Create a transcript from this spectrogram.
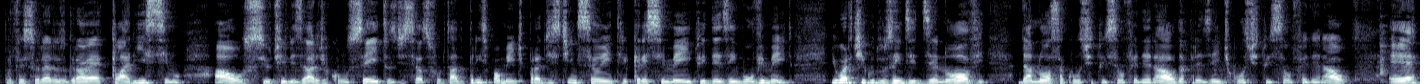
o professor Eros Grau é claríssimo ao se utilizar de conceitos de Celso Furtado, principalmente para a distinção entre crescimento e desenvolvimento. E o artigo 219 da nossa Constituição Federal, da presente Constituição Federal, é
